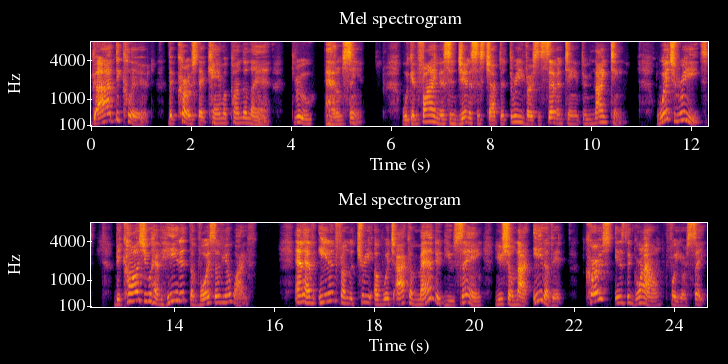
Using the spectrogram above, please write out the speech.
God declared the curse that came upon the land through Adam's sin. We can find this in Genesis chapter 3, verses 17 through 19, which reads, Because you have heeded the voice of your wife, and have eaten from the tree of which I commanded you, saying, You shall not eat of it, cursed is the ground for your sake.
